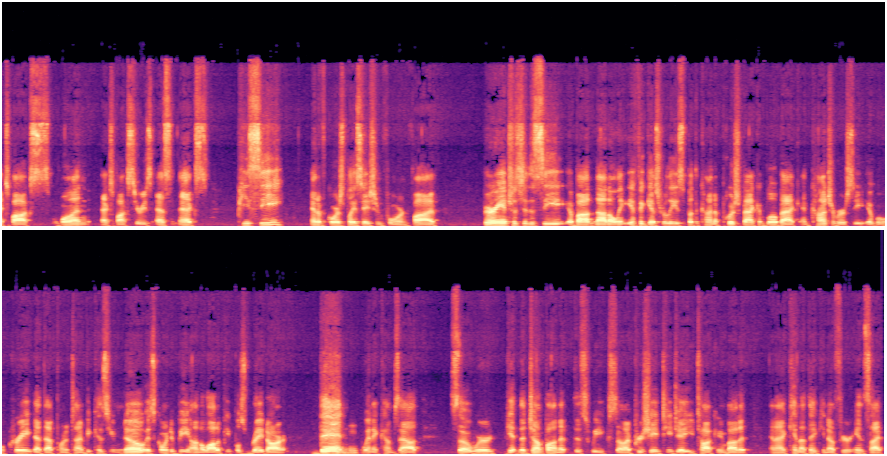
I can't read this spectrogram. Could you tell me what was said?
Xbox One, Xbox Series S and X, PC, and of course, PlayStation 4 and 5. Very interested to see about not only if it gets released, but the kind of pushback and blowback and controversy it will create at that point in time, because you know it's going to be on a lot of people's radar then mm-hmm. when it comes out so we're getting the jump on it this week. So I appreciate TJ you talking about it, and I cannot thank you enough for your insight.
